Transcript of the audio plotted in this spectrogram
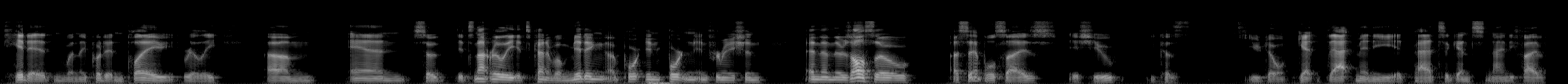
hit it and when they put it in play, really. Um, and so it's not really it's kind of omitting important information. And then there's also a sample size issue because you don't get that many at bats against 95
